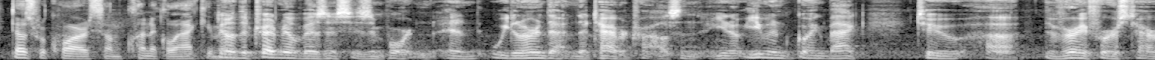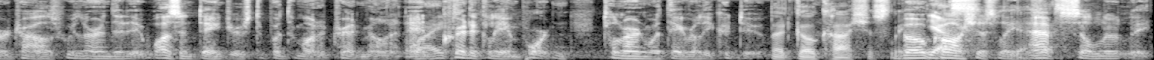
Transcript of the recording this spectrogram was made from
it does require some clinical acumen. You know, the treadmill business is important, and we learned that in the TAVR trials. And you know, even going back to uh, the very first TAVR trials, we learned that it wasn't dangerous to put them on a treadmill and, right. and critically important to learn what they really could do. But go cautiously. Go yes. cautiously, yes. absolutely.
